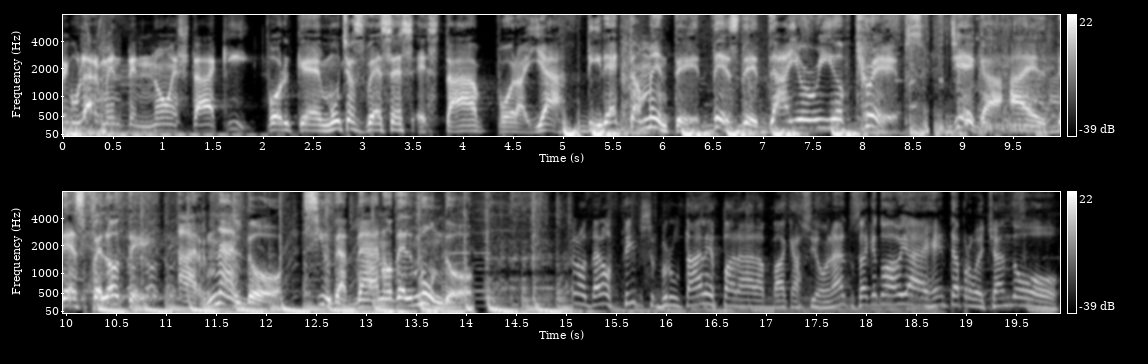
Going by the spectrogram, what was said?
regularmente no está aquí, porque muchas veces está por allá, directamente desde Diary of Trips. Llega a El Despelote, Arnaldo, ciudadano del mundo. Nos da los tips brutales para vacacionar. Tú sabes que todavía hay gente aprovechando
